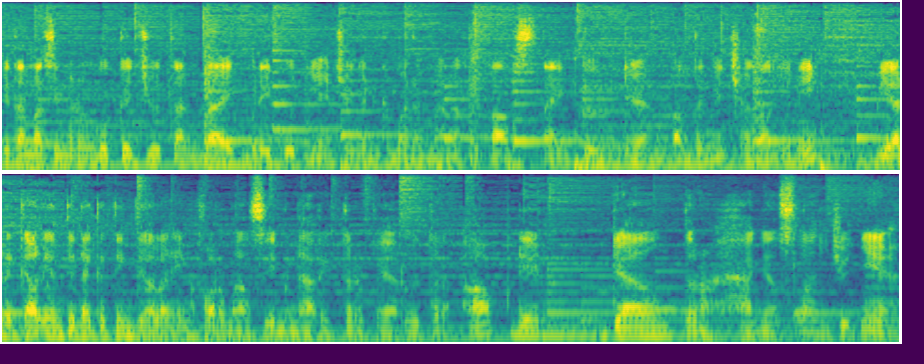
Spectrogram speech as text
kita masih menunggu kejutan baik berikutnya jangan ke mana-mana tetap stay tune dan pantengin channel ini biar kalian tidak ketinggalan informasi menarik terbaru terupdate dan terhangat selanjutnya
